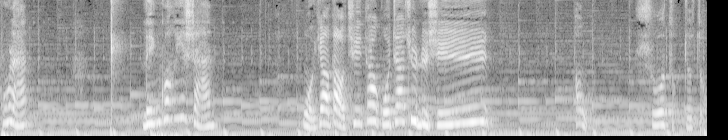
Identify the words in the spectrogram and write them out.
忽然，灵光一闪，我要到其他国家去旅行。哦，说走就走，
